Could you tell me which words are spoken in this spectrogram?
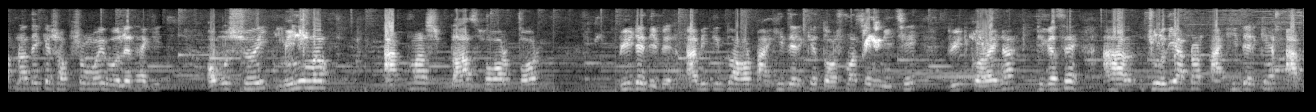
আপনাদেরকে সবসময় বলে থাকি, অবশ্যই মিনিমাম আট মাস প্লাস হওয়ার পর ব্রিডে দিবেন। আমি কিন্তু আমার পাখিদেরকে দশ মাসের নিচে ব্রিড করাই না, ঠিক আছে? আর যদি আপনার পাখিদেরকে আট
